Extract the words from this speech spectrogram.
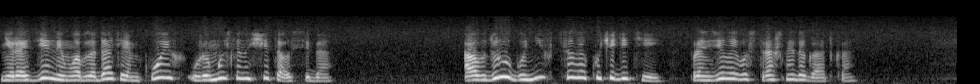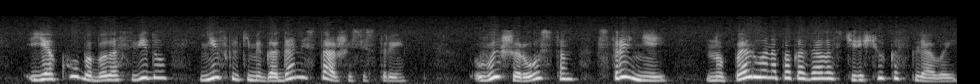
нераздельным обладателем коих уже мысленно считал себя. А вдруг у них целая куча детей, пронзила его страшная догадка. Якоба была с виду несколькими годами старше сестры выше ростом, стройней, но Перу она показалась чересчур костлявой.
